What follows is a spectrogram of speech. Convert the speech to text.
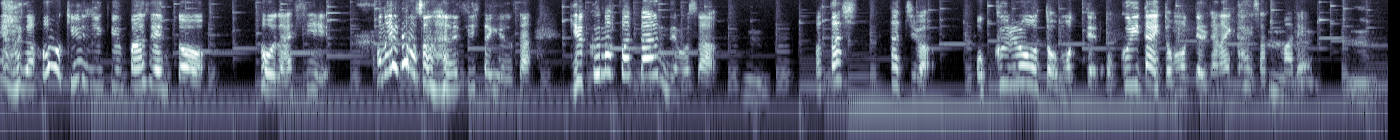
でもさ、ほぼ99%そうだし、この間もその話したけどさ、逆のパターンでもさ、うん。私たちは送ろうと思ってる、送りたいと思ってるじゃない、改札まで。うん。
